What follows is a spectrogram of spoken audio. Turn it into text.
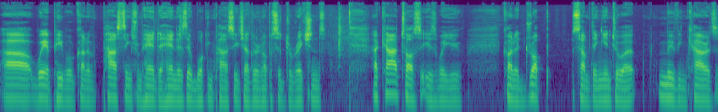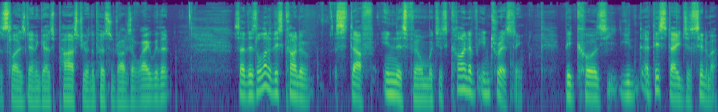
are where people kind of pass things from hand to hand as they're walking past each other in opposite directions. A car toss is where you kind of drop something into a moving car as it slows down and goes past you and the person drives away with it. So there's a lot of this kind of stuff in this film, which is kind of interesting because you, you, at this stage of cinema,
